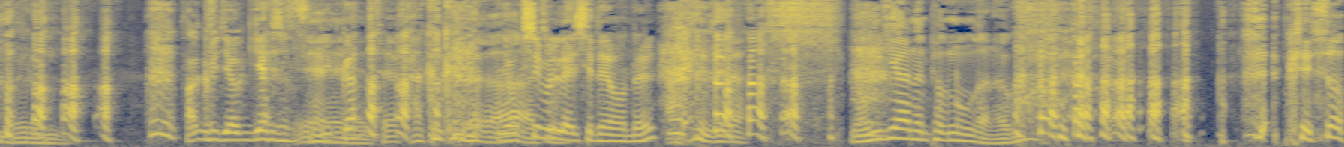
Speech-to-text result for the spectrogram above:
뭐 이런. 방금 연기하셨습니까? 예, 예, 제가 가끔 가다가 욕심을 내시네 오늘. 아니, 제가 연기하는 평론가라고. 그래서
